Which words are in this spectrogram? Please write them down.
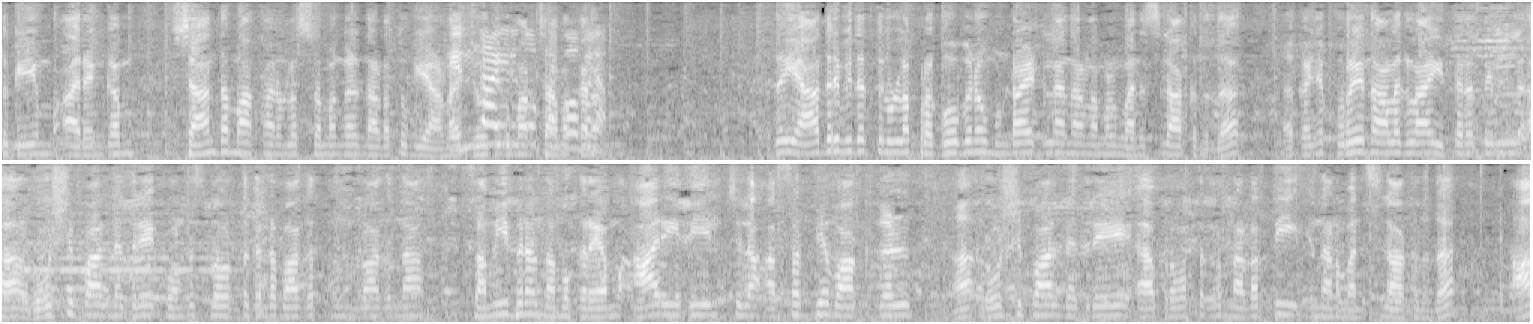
ആ രംഗം ശാന്തമാക്കാനുള്ള ശ്രമങ്ങൾ നടത്തുകയാണ് ജ്യോതികുമാർ ചാമക്കല അത് യാതൊരു വിധത്തിലുള്ള പ്രകോപനവും ഉണ്ടായിട്ടില്ല എന്നാണ് നമ്മൾ മനസ്സിലാക്കുന്നത്. കഴിഞ്ഞ കുറെ നാളുകളായി ഇത്തരത്തിൽ റോഷിപ്പാലിനെതിരെ കോൺഗ്രസ് പ്രവർത്തകരുടെ ഭാഗത്ത് നിന്നുണ്ടാകുന്ന സമീപനം നമുക്കറിയാം. ആ രീതിയിൽ ചില അസഭ്യ വാക്കുകൾ റോഷിപ്പാലിനെതിരെ പ്രവർത്തകർ നടത്തി എന്നാണ് മനസ്സിലാക്കുന്നത്. ആ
